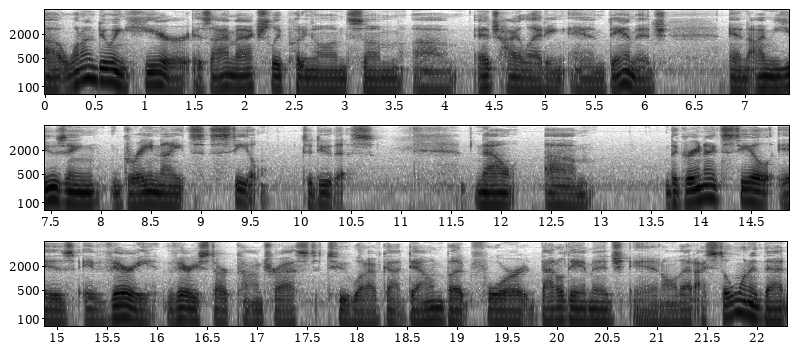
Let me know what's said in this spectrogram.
Uh, what I'm doing here is I'm actually putting on some um, edge highlighting and damage, and I'm using Grey Knight's Steel to do this. Now, um, the Grey Knight Steel is a very, very stark contrast to what I've got down, but for battle damage and all that, I still wanted that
